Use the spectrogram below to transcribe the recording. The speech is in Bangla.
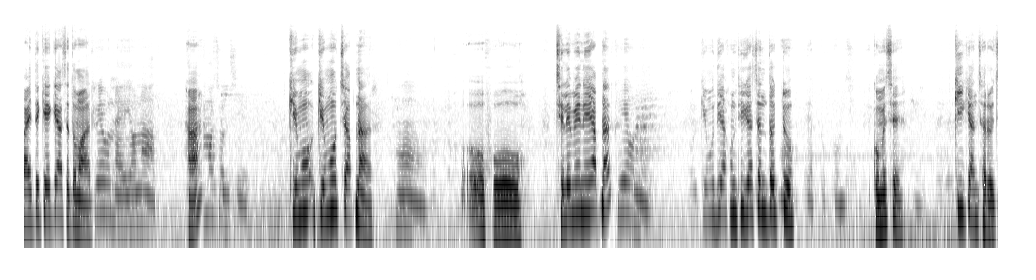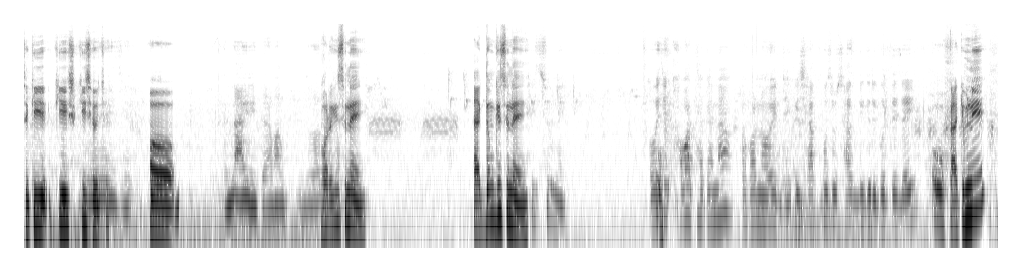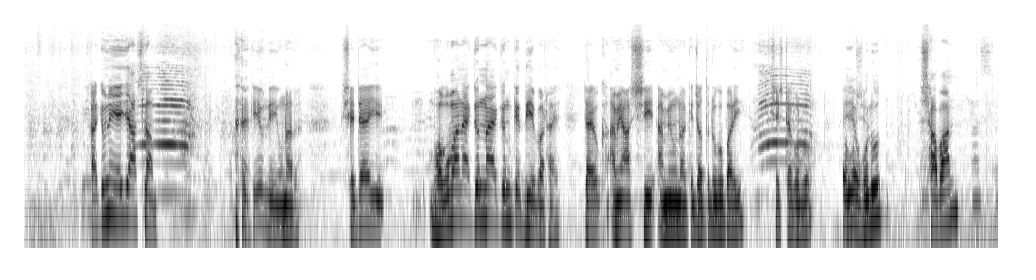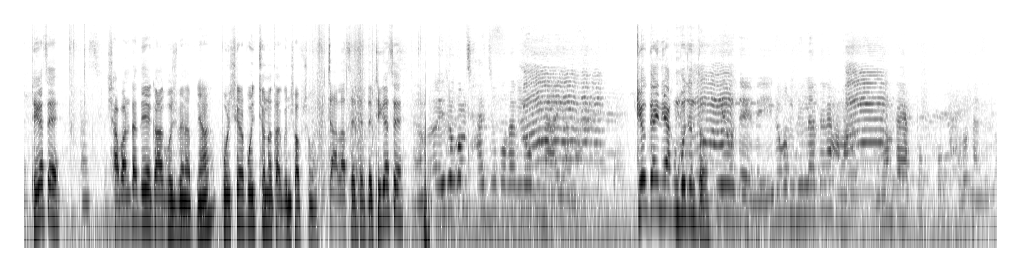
বাড়িতে কে কে আছে তোমার? কেউ নাই অনাথ। হ্যাঁ? চলছে। কেমো কেমো হচ্ছে আপনার? হ্যাঁ। ওহো ছেলে মেয়ে নেই আপনার? কেউ নেই। কেমো দিয়ে এখন ঠিক আছেন তো একটু? একটু কমছে। কমেছে? কি ক্যান্সার হয়েছে? কি কি কি হয়েছে? ও। নাই এটা আমার ঘরে কিছু নেই? একদম কিছু নেই? কিছু নেই। ওই যে খাওয়া থাকে না তখন ওই ঢেকি শাক প্রচুর শাক বিক্রি করতে যাই। ও কাকিমনি? কাকিমনি এই যে আসলাম। কেউ নেই ওনার। সেটাই ভগবান একজন না একজনকে দিয়ে পাঠায়। যাই হোক আমি আসছি আমি ওনাকে যতটুকু পারি চেষ্টা করব। এই যে হলুদ সাবান আচ্ছা। ঠিক আছে? আচ্ছা। সাবানটা দিয়ে গা ঘষবেন আপনি হ্যাঁ? পরিষ্কার পরিচ্ছন্ন থাকবেন সবসময়। চাল আছে এটাতে ঠিক আছে? আমার এইরকম সাহায্য করার লোক নাই আমার। কেউ দেয়নি এখন পর্যন্ত? কেউ দেয় না এইরকম দিলাতে আমার মনটা একটু খুব ভালো লাগল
